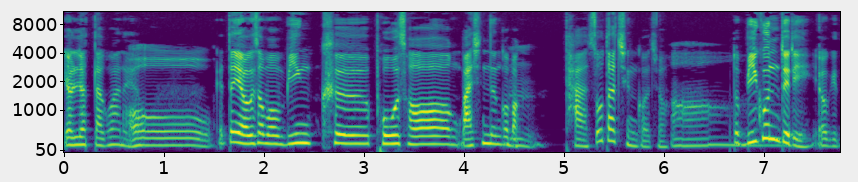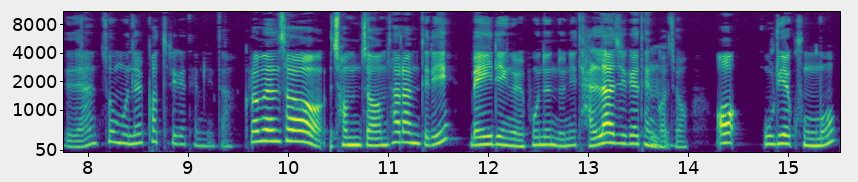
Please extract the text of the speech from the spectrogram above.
열렸다고 하네요. 오. 그랬더니 여기서 뭐 밍크, 보석, 맛있는 거 막다 음. 쏟아진 거죠. 아. 또 미군들이 여기에 대한 소문을 퍼뜨리게 됩니다. 그러면서 점점 사람들이 메이링을 보는 눈이 달라지게 된 음. 거죠. 어, 우리의 국모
